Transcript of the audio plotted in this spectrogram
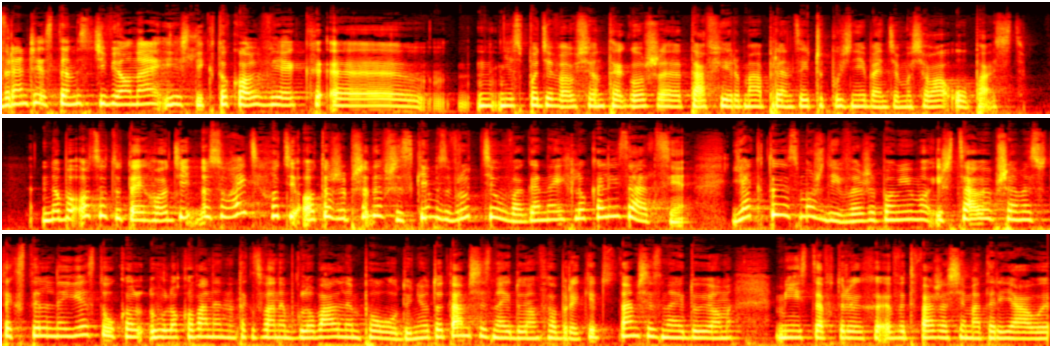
Wręcz jestem zdziwiona, jeśli ktokolwiek e, nie spodziewał się tego, że ta firma prędzej czy później będzie musiała upaść. No bo o co tutaj chodzi? No słuchajcie, chodzi o to, że przede wszystkim zwróćcie uwagę na ich lokalizację. Jak to jest możliwe, że pomimo iż cały przemysł tekstylny jest ulokowany na tak zwanym globalnym południu, to tam się znajdują fabryki, to tam się znajdują miejsca, w których wytwarza się materiały,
